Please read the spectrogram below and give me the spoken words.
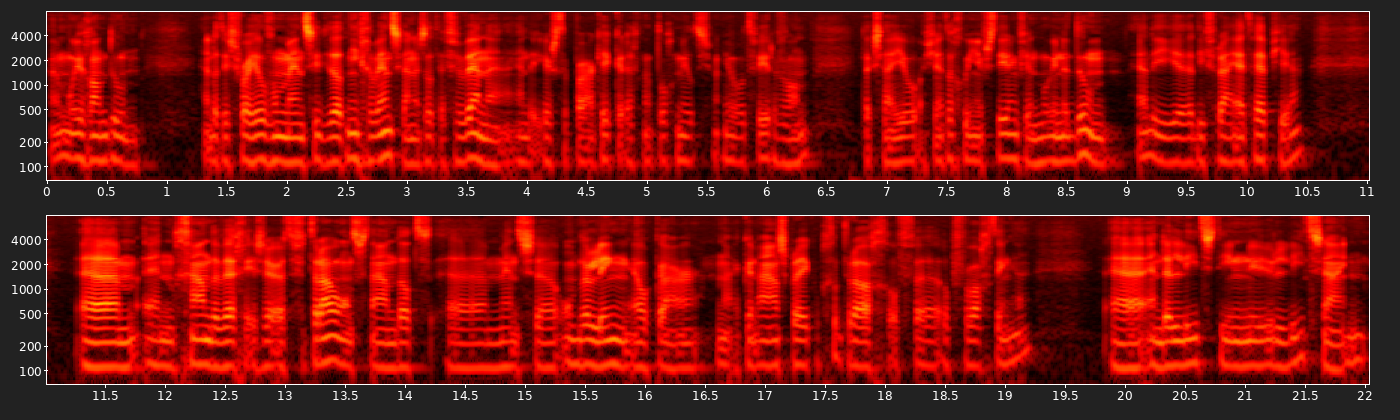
Dat moet je gewoon doen. En dat is voor heel veel mensen die dat niet gewend zijn, is dat even wennen. En de eerste paar keer kreeg ik dan toch mailtjes van, joh, wat vind je ervan? Dat ik zei, joh, als je het een goede investering vindt, moet je het doen. Hè, die, uh, die vrijheid heb je. Um, en gaandeweg is er het vertrouwen ontstaan dat uh, mensen onderling elkaar nou, kunnen aanspreken op gedrag of uh, op verwachtingen. Uh, en de leads die nu lead zijn,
